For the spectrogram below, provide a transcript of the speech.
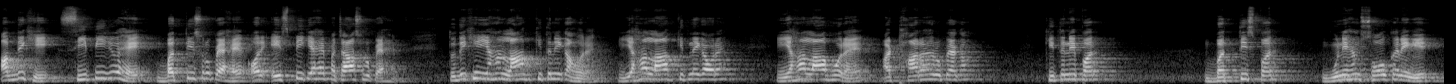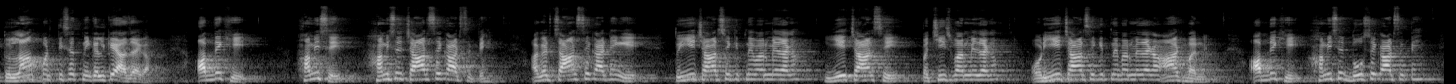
अब देखिए सीपी जो है बत्तीस रुपये है और एसपी क्या है? पचास रुपये है। तो देखिए, यहाँ लाभ कितने का हो रहा है? यहाँ लाभ कितने का हो रहा है? यहाँ लाभ हो रहा है अट्ठारह रुपये का। कितने पर? बत्तीस पर। गुने हम सौ करेंगे तो लाभ प्रतिशत निकल के आ जाएगा। अब देखिए हम इसे हम इसे चार से काट सकते हैं। अगर चार से काटेंगे तो ये चार से कितने बार में जाएगा? ये चार से पच्चीस बार में जाएगा और ये चार से कितने बार में जाएगा? आठ बार में। अब देखिए, हम इसे दो से काट सकते हैं।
